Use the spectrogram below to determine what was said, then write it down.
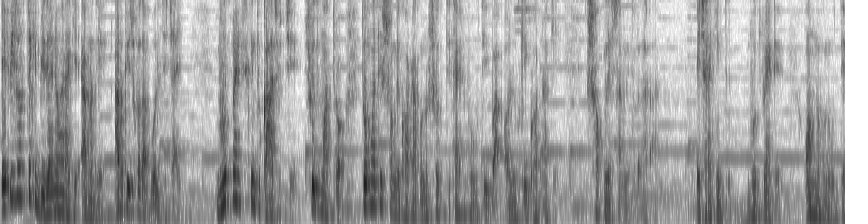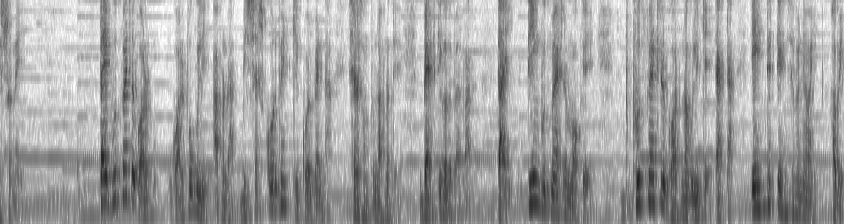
এপিসোড থেকে বিদায় নেওয়ার আগে আপনাদের আরও কিছু কথা বলতে চাই। ভূত কিন্তু কাজ হচ্ছে শুধুমাত্র তোমাদের সঙ্গে ঘটা কোনো সত্যিকারের ভৌতিক বা অলৌকিক ঘটনাকে সকলের সামনে তুলে ধরা। এছাড়া কিন্তু ভূত অন্য কোনো উদ্দেশ্য নেই। তাই ভূত গল্প গল্পগুলি আপনারা বিশ্বাস করবেন কি করবেন না, সেটা সম্পূর্ণ আপনাদের ব্যক্তিগত ব্যাপার। তাই টিম ভূত ম্যাটের মকে, ভূত ম্যাটের ঘটনাগুলিকে একটা এন্টারটেন হিসেবে নেওয়াই হবে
